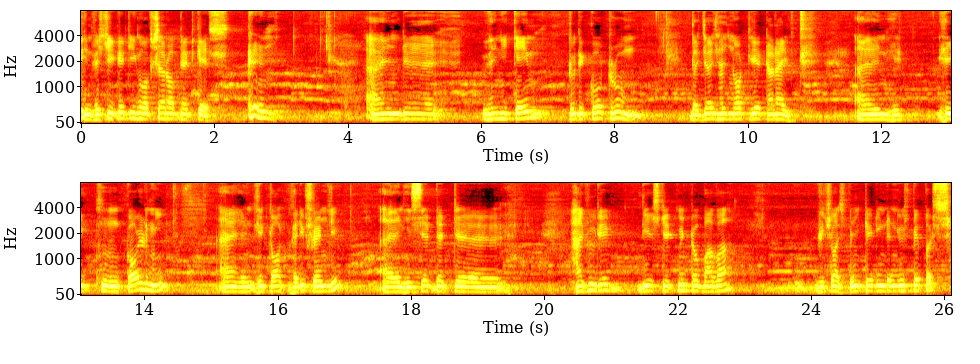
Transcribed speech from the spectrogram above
investigating officer of that case. and uh, when he came to the courtroom, the judge has not yet arrived. And he, he mm, called me and he talked very friendly. And he said that, uh, have you read the statement of Baba, which was printed in the newspapers?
